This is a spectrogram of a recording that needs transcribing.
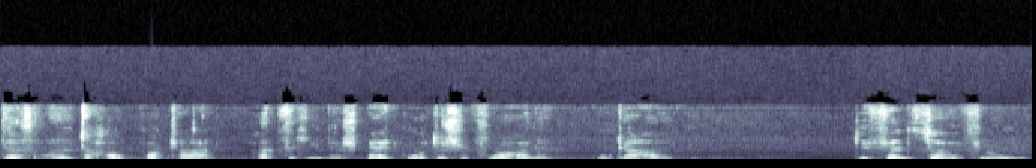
Das alte Hauptportal hat sich in der spätgotischen Vorhalle gut erhalten. Die Fensteröffnungen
